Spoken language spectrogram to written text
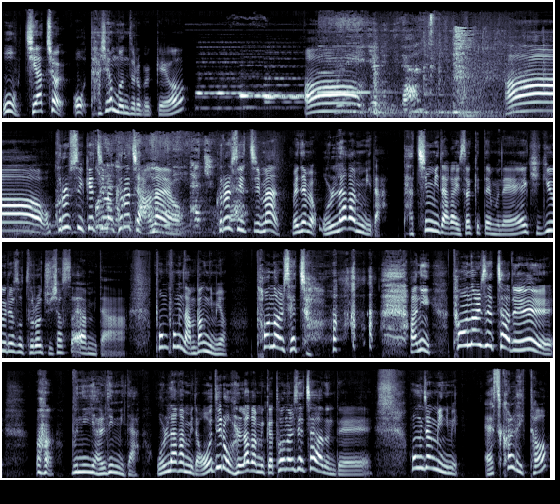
오, 지하철. 오, 다시 한번 들어볼게요. 아. 아, 그럴 수 있겠지만 그렇지 않아요. 그럴 수 있지만 왜냐면 올라갑니다. 다칩니다가 있었기 때문에 귀 기울여서 들어주셨어야 합니다. 퐁퐁 남방님이요. 터널 세차. 아니, 터널 세차를 문이 열립니다. 올라갑니다. 어디로 올라갑니까? 터널 세차하는데. 홍정미 님이 에스컬레이터?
